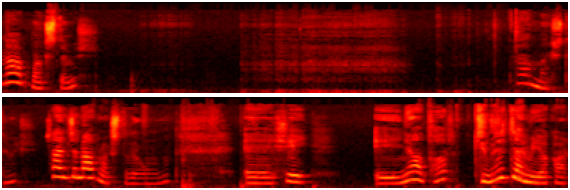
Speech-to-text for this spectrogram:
ne yapmak istemiş? Ne yapmak istemiş? Sence ne yapmak istedi bunun? Ee, şey e, ne yapar? Kibritle mi yakar?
